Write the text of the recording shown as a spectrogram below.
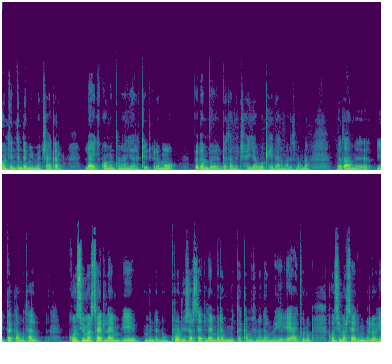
content እንደሚመች ያውቃል። like comment ምናምን እያደረክ ደግሞ በደንብ እንደተመቸ እያወቀ ይሄዳል ማለት ነው። እና በጣም ይጠቀሙታል። consumer side ላይም ይሄ ምንድነው? producer side ላይም በደንብ የሚጠቀሙት ነገር ነው ይሄ AI tool ኡን consumer side የምንለው ይሄ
